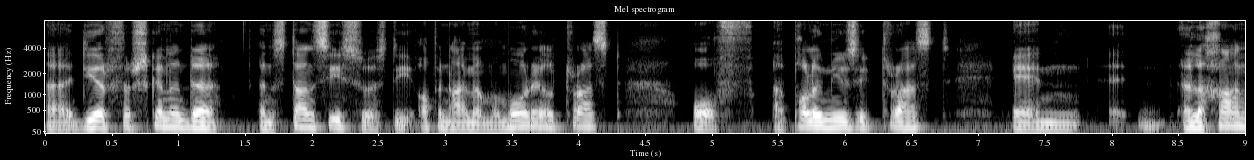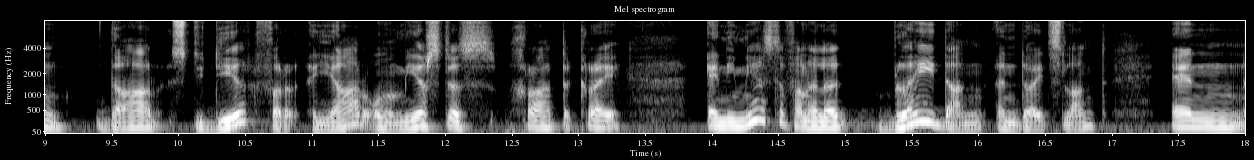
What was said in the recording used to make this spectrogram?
uh, deur verskillende instansies soos die Oppenheimer Memorial Trust of Apollo Music Trust en uh, hulle gaan daar studeer vir 'n jaar om 'n meestersgraad te kry en die meeste van hulle bly dan in Duitsland en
